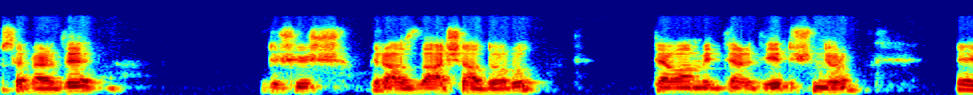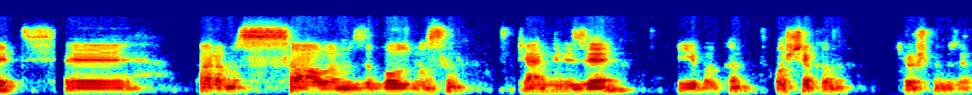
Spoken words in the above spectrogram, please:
bu sefer de düşüş biraz daha aşağı doğru devam eder diye düşünüyorum. Evet, e, paramız sağlığımızı bozmasın. Kendinize iyi bakın. Hoşçakalın. Görüşmek üzere.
